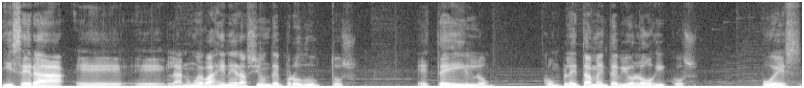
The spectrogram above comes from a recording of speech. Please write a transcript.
y será eh, eh, la nueva generación de productos, este hilo, completamente biológicos, pues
